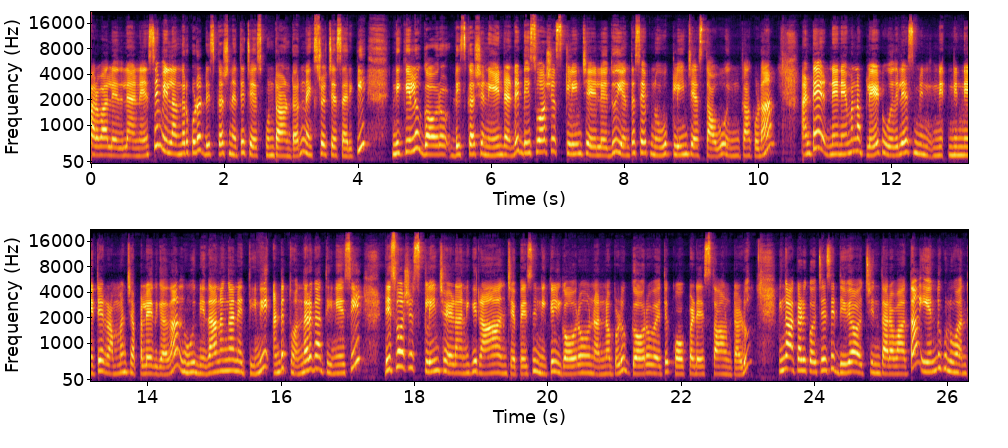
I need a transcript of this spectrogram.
పర్వాలేదులే అనేసి వీళ్ళందరూ కూడా డిస్కషన్ అయితే చేసుకుంటూ ఉంటారు. నెక్స్ట్ వచ్చేసరికి నిఖిల్ గౌరవ్ డిస్కషన్ ఏంటంటే డిష్ వాషెస్ క్లీన్ చేయలేదు. ఎంతసేపు నువ్వు క్లీన్ చేస్తావు ఇంకా కూడా? అంటే నేనేమన్నా ప్లేట్ వదిలేసి నిన్నైతే రమ్మని చెప్పలేదు కదా. నువ్వు నిదానంగానే తిని అంటే తొందరగా తినేసి డిష్ వాషర్స్ క్లీన్ చేయడానికి రా అని చెప్పేసి నిఖిల్ గౌరవ్ అన్నప్పుడు గౌరవ్ అయితే కోప్పడేస్తూ ఉంటాడు. ఇంకా అక్కడికి వచ్చేసి దివ్య వచ్చిన తర్వాత ఎందుకు నువ్వు అంత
